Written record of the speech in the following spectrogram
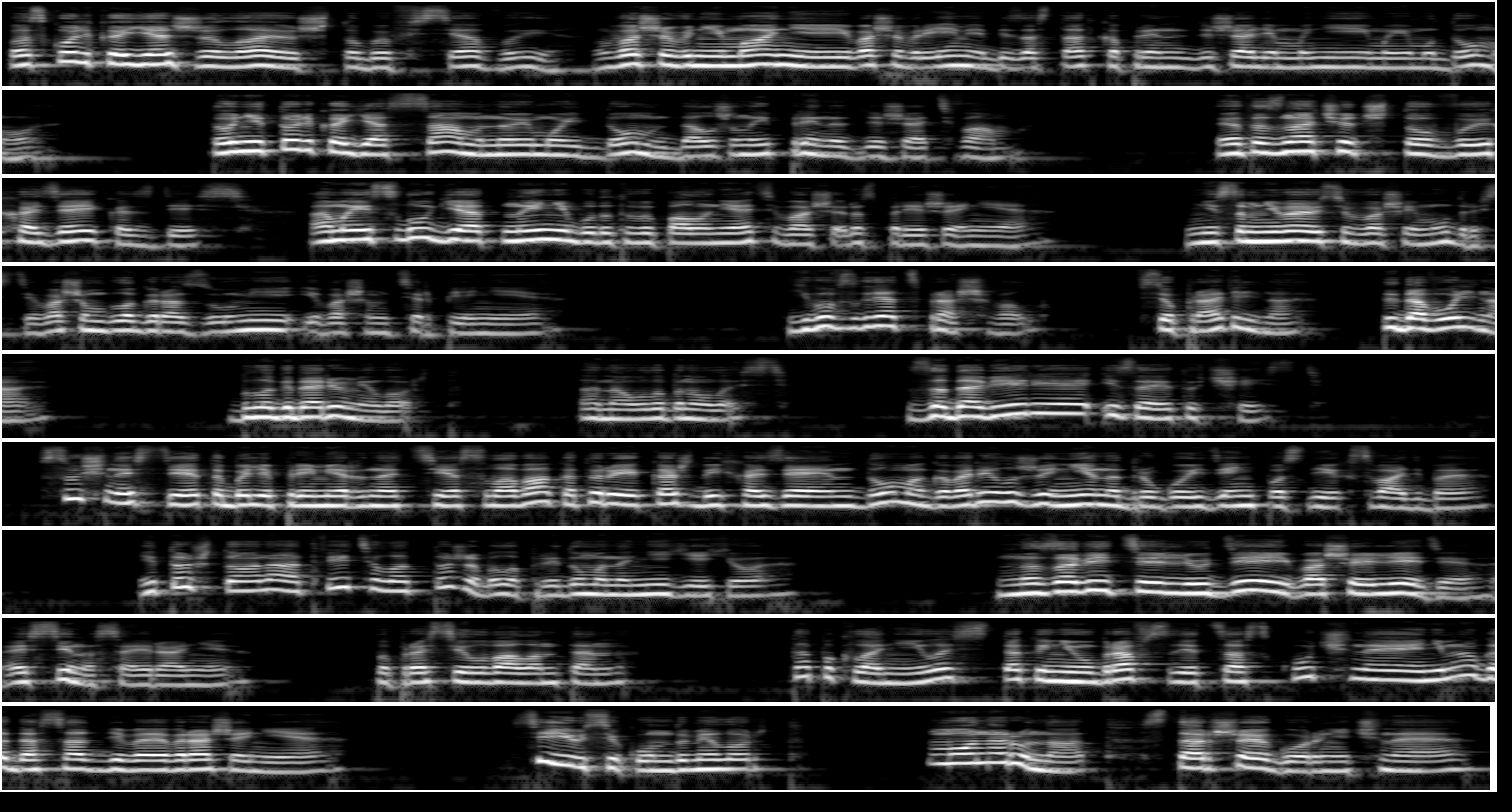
поскольку я желаю, чтобы вся вы, ваше внимание и ваше время без остатка принадлежали мне и моему дому, то не только я сам, но и мой дом должны принадлежать вам. Это значит, что вы хозяйка здесь, а мои слуги отныне будут выполнять ваши распоряжения. Не сомневаюсь в вашей мудрости, вашем благоразумии и вашем терпении. Его взгляд спрашивал: «Все правильно? Ты довольна?" "Благодарю, милорд". Она улыбнулась. "За доверие и за эту честь". В сущности, это были примерно те слова, которые каждый хозяин дома говорил жене на другой день после их свадьбы. И то, что она ответила, тоже было придумано не ею. «Назовите людей вашей леди, Эссина Сайрани», — попросил Валантен. Та поклонилась, так и не убрав с лица скучное, немного досадливое выражение. «Сию секунду, милорд. Мона Рунат, старшая горничная.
